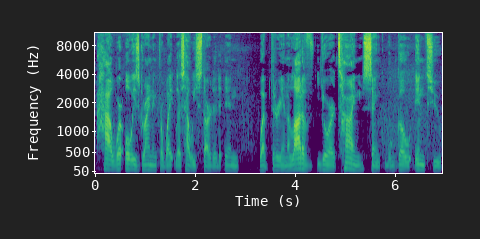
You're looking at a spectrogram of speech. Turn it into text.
how we're always grinding for whitelist, how we started in Web3, and a lot of your time sink will go into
